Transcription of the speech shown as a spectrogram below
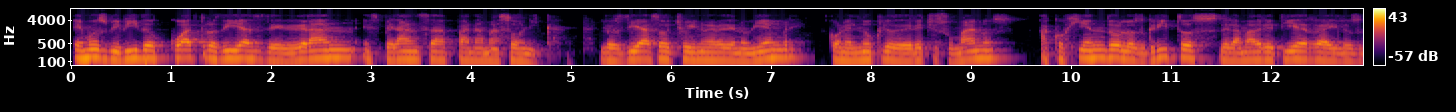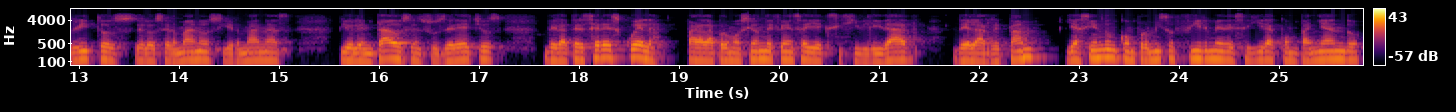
Hemos vivido cuatro días de gran esperanza panamazónica. Los días 8 y 9 de noviembre, con el núcleo de derechos humanos, acogiendo los gritos de la Madre Tierra y los gritos de los hermanos y hermanas violentados en sus derechos de la tercera escuela para la promoción, defensa y exigibilidad de la REPAM y haciendo un compromiso firme de seguir acompañando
